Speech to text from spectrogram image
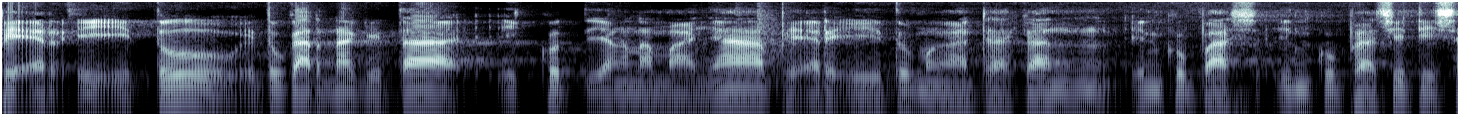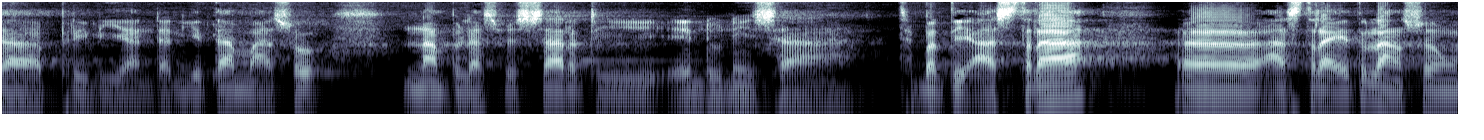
BRI itu itu karena kita ikut yang namanya BRI itu mengadakan inkubasi inkubasi desa brilian dan kita masuk 16 besar di Indonesia. Seperti Astra eh, Astra itu langsung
